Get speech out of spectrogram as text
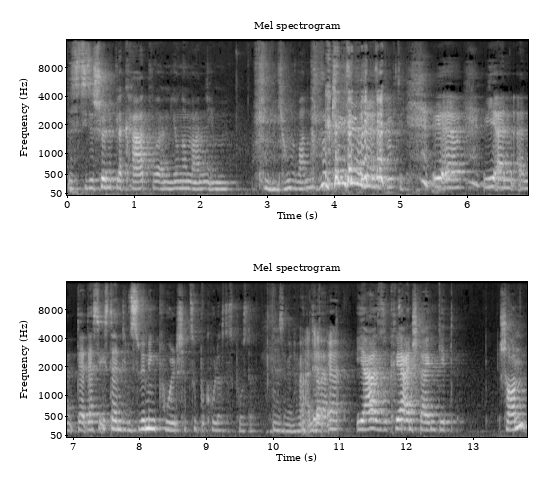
Das ist dieses schöne Plakat, wo ein junger Mann im junger Mann, äh, wie ein, ein der, der ist da in dem Swimmingpool, schaut super cool aus, das Poster. Also der, ja. ja, also quereinsteigen geht schon.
